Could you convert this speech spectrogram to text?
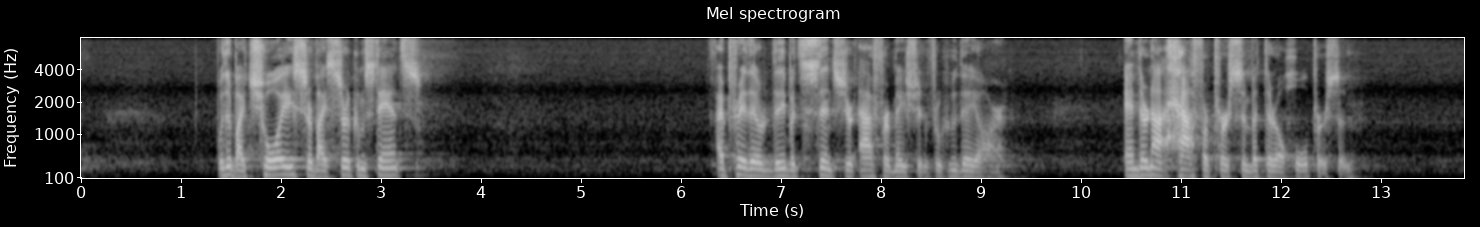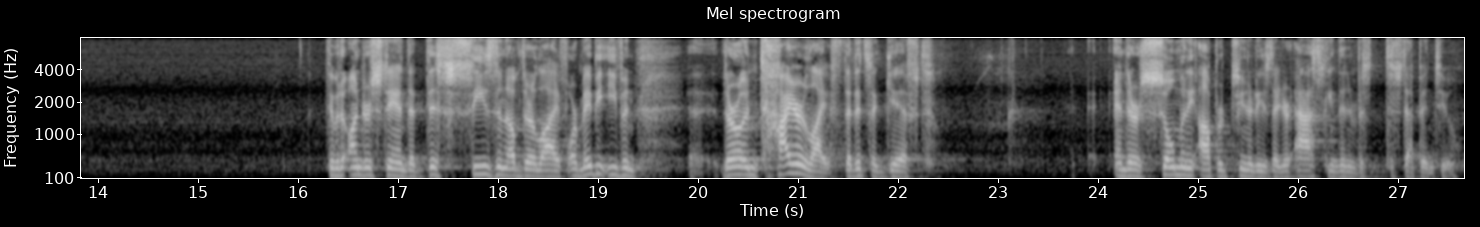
whether by choice or by circumstance. I pray that they would sense your affirmation for who they are. And they're not half a person, but they're a whole person. They would understand that this season of their life, or maybe even uh, their entire life, that it's a gift. And there are so many opportunities that you're asking them to step into.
